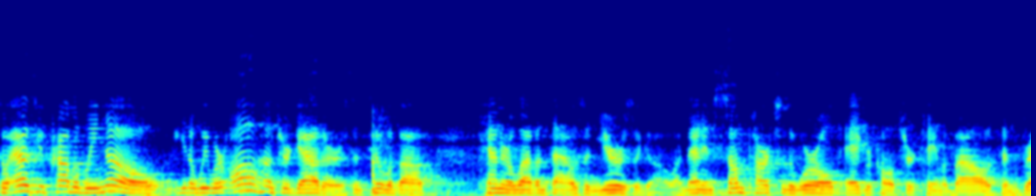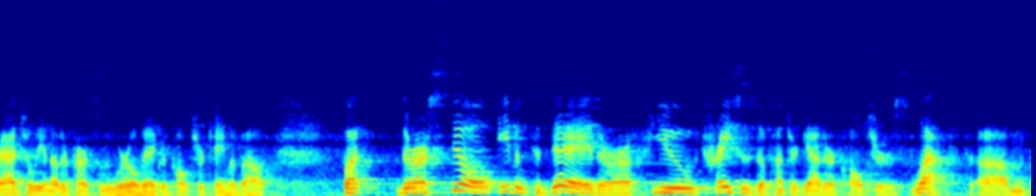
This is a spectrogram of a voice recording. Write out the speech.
So as you probably know, you know, we were all hunter-gatherers until about 10 or 11,000 years ago. And then in some parts of the world, agriculture came about, and gradually in other parts of the world, agriculture came about. But there are still, even today, there are a few traces of hunter-gatherer cultures left. Um,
